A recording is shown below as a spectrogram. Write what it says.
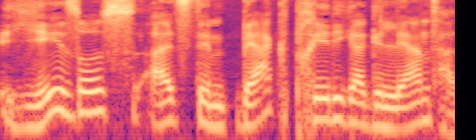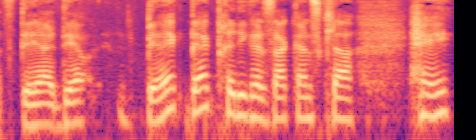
Jesus als dem Bergprediger gelernt hat. Der, der Berg, Bergprediger sagt ganz klar, hey,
